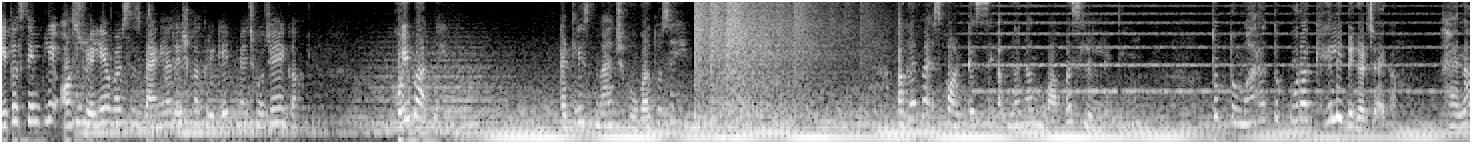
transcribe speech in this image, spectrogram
ये तो सिंपली ऑस्ट्रेलिया वर्सेस बांग्लादेश का क्रिकेट मैच हो जाएगा। कोई बात नहीं। एटलीस्ट मैच होगा तो सही। अगर मैं इस कॉन्टेस्ट से अपना नाम वापस ले लेती हूँ तो तुम्हारा तो पूरा खेल ही बिगड़ जाएगा। है ना?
